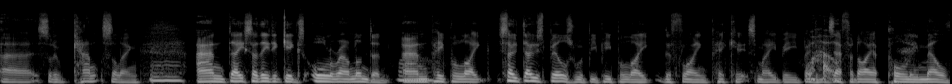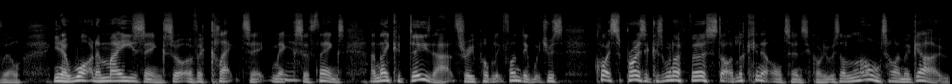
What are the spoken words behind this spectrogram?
uh, sort of cancelling. And they so they did gigs all around London. And people like, so those bills would be people like the Flying Pickets, maybe, Benjamin Wow. Zephaniah, Pauline Melville. You know, what an amazing sort of eclectic mix of things. And they could do that through public funding, which was quite surprising because when I first started looking at alternative comedy, it was a long time ago.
